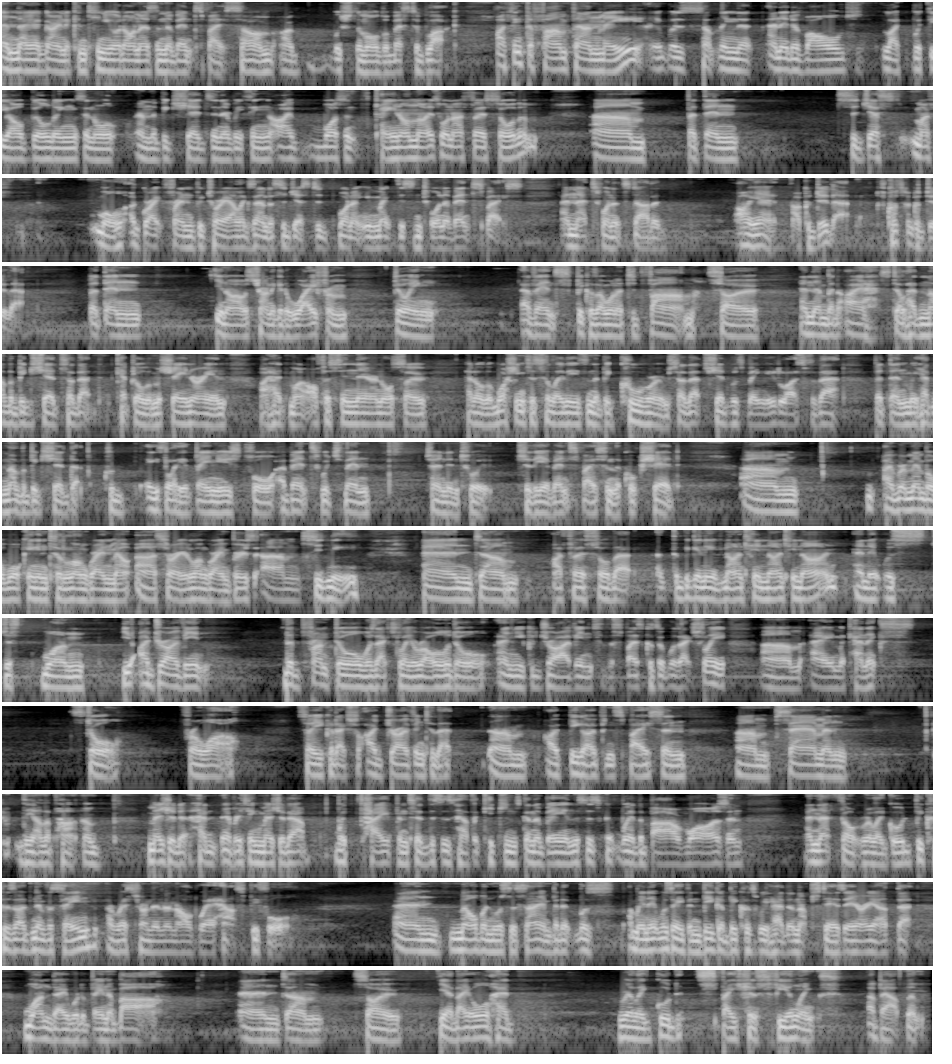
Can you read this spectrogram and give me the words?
and they are going to continue it on as an event space. So I'm, I wish them all the best of luck. I think the farm found me. It was something that, and it evolved like with the old buildings and all, and the big sheds and everything. I wasn't keen on those when I first saw them, um, but then suggest my well, a great friend Victoria Alexander suggested, why don't you make this into an event space? And that's when it started. Oh yeah, I could do that. Of course, I could do that. But then, you know, I was trying to get away from doing events because I wanted to farm. So, and then, but I still had another big shed, so that kept all the machinery, and I had my office in there, and also had all the washing facilities and the big cool room. So that shed was being utilised for that. But then we had another big shed that could easily have been used for events, which then turned into to the event space in the cook shed. Um, I remember walking into the Longrain, uh, sorry, Longrain Bruce, um, Sydney, and um, I first saw that at the beginning of 1999, and it was just one. I drove in. The front door was actually a roller door, and you could drive into the space because it was actually um, a mechanics store for a while. So you could actually. I drove into that um, big open space, and um, Sam and the other partner measured it, had everything measured out with tape, and said, "This is how the kitchen's going to be, and this is where the bar was," and and that felt really good because I'd never seen a restaurant in an old warehouse before. And Melbourne was the same, but it was, I mean, it was even bigger because we had an upstairs area that one day would have been a bar. And um, so, yeah, they all had really good, spacious feelings about them.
